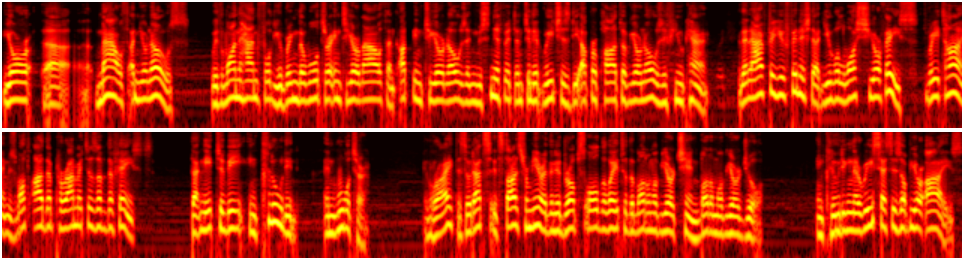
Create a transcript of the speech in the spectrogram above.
your uh, mouth and your nose. With one handful, you bring the water into your mouth and up into your nose, and you sniff it until it reaches the upper part of your nose if you can. Then, after you finish that, you will wash your face three times. What are the parameters of the face that need to be included in water? right? So that's it starts from here, then it drops all the way to the bottom of your chin, bottom of your jaw, including the recesses of your eyes.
